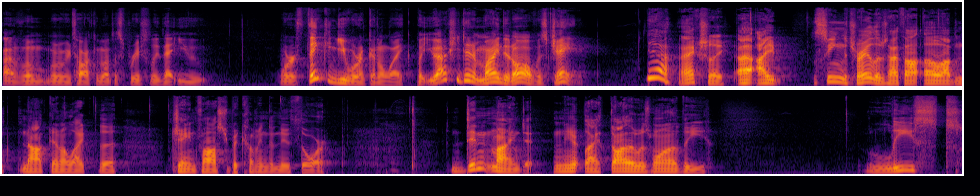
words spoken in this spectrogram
uh, when, when we were talking about this briefly that you were thinking you weren't gonna like, but you actually didn't mind at all was Jane. Yeah, actually, uh, I seeing the trailers, I thought, oh, I'm not gonna like the Jane Foster becoming the new Thor. Didn't mind it. I thought it was one of the least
